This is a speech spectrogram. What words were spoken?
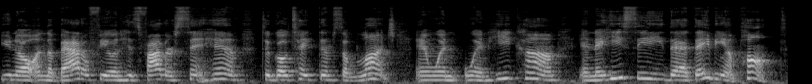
you know, on the battlefield, and his father sent him to go take them some lunch. And when when he come and they, he see that they being punked.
